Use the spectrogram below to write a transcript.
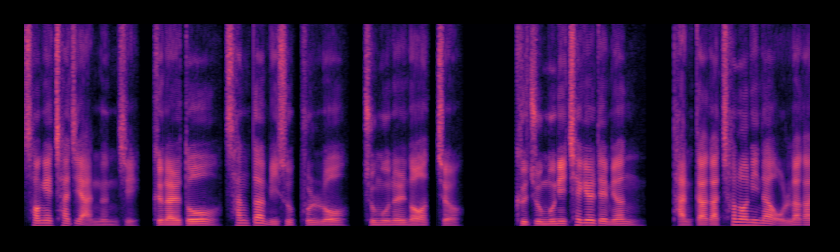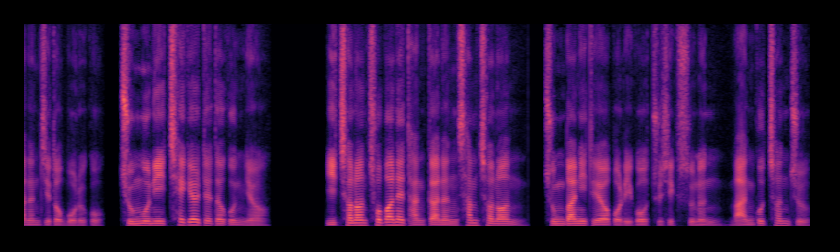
성에 차지 않는지 그날도 상가 미수풀로 주문을 넣었죠. 그 주문이 체결되면 단가가 천원이나 올라가는지도 모르고 주문이 체결되더군요. 2천원 초반의 단가는 3천원 중반이 되어버리고 주식수는 19,000주.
